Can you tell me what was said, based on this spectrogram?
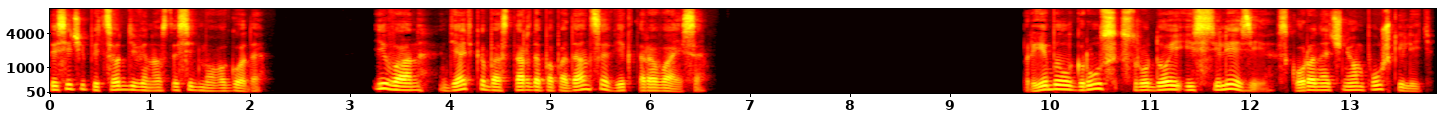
1597 года. Иван, дядька бастарда-попаданца Виктора Вайса. Прибыл груз с рудой из Силезии. Скоро начнем пушки лить.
